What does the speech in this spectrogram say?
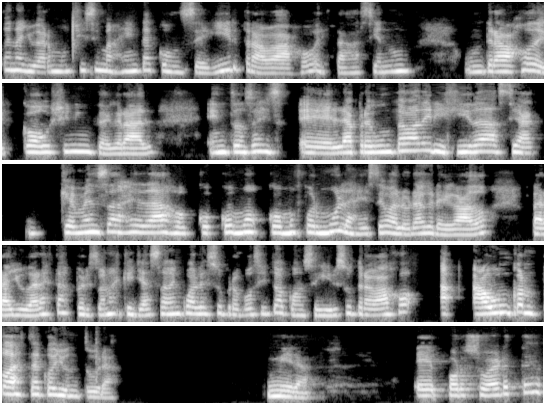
en ayudar muchísima gente a conseguir trabajo, estás haciendo un, un trabajo de coaching integral. Entonces, eh, la pregunta va dirigida hacia ¿qué mensaje das o cómo, cómo formulas ese valor agregado para ayudar a estas personas que ya saben cuál es su propósito a conseguir su trabajo, aún con toda esta coyuntura? Mira, Eh, por suerte,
